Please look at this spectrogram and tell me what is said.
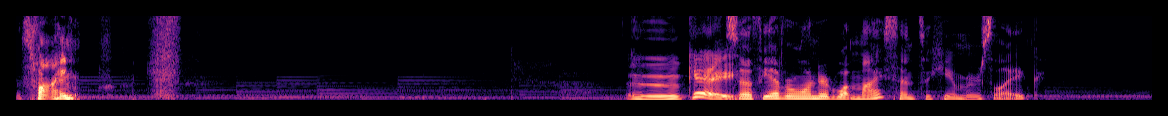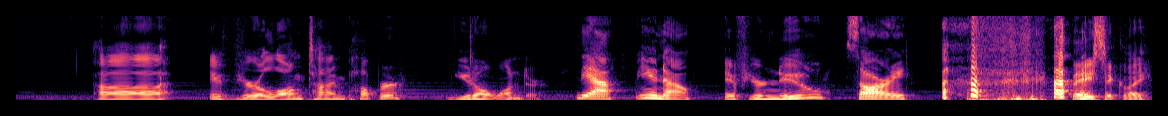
It's fine. Okay. So if you ever wondered what my sense of humor is like, uh, if you're a longtime pupper, you don't wonder. yeah, you know. If you're new, Sorry. basically,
